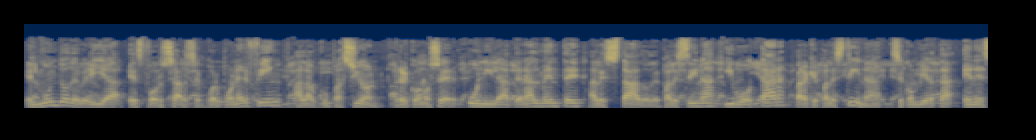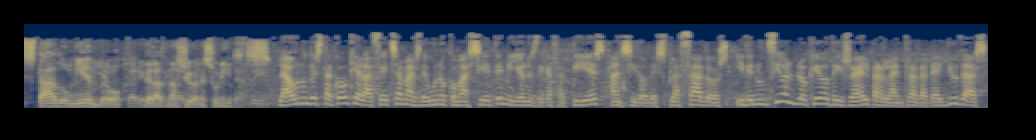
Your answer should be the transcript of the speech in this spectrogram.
el mundo debería esforzarse por poner fin a la ocupación, reconocer unilateralmente al Estado de Palestina y votar para que Palestina se convierta en Estado miembro de las Naciones Unidas. La ONU destacó que a la fecha más de 1,7 millones de gazatíes han sido desplazados y denunció el bloqueo de Israel para la entrada de ayudas,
